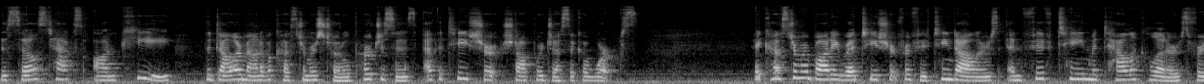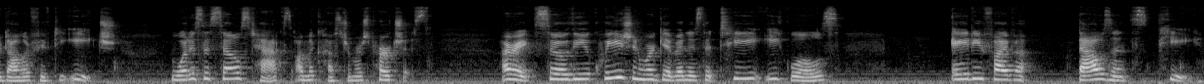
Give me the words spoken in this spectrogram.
the sales tax on P, the dollar amount of a customer's total purchases at the t-shirt shop where Jessica works. A customer bought a red t-shirt for $15 and 15 metallic letters for $1.50 each. What is the sales tax on the customer's purchase? All right, so the equation we're given is that T equals 85 thousandths P.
